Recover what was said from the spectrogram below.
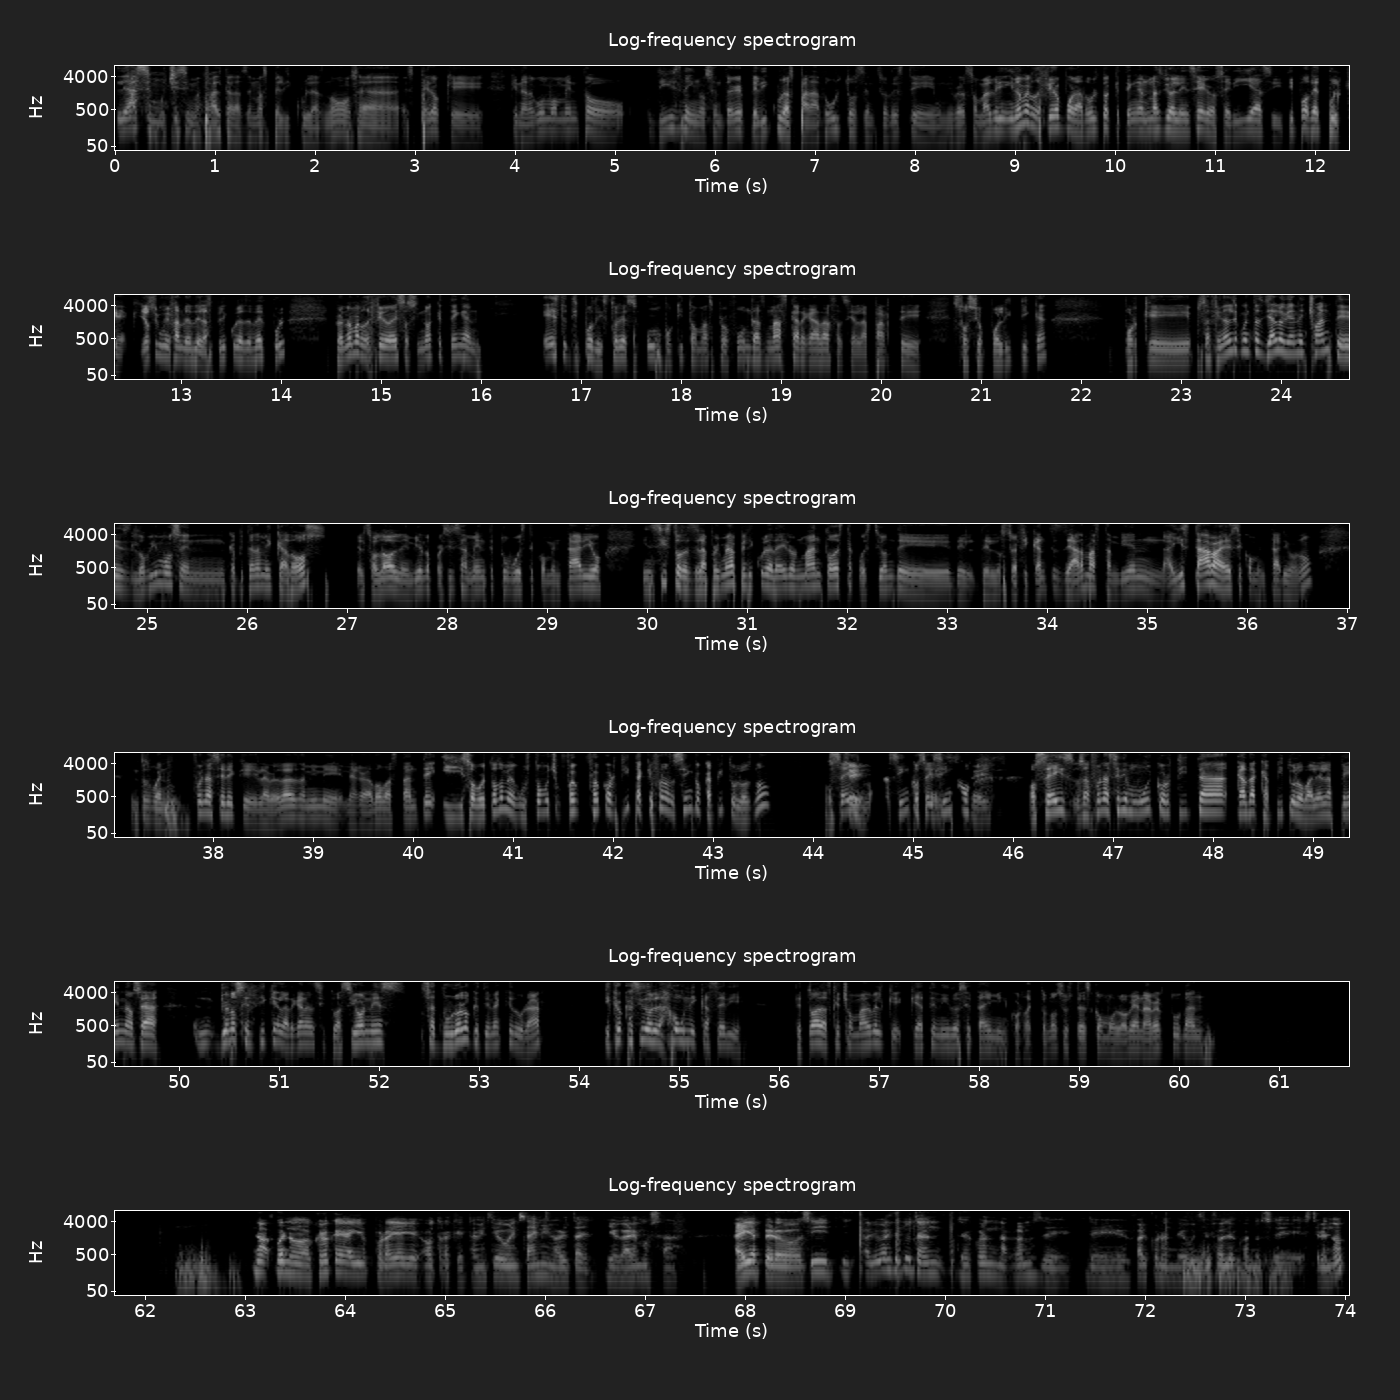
le hace muchísima falta a las demás películas, ¿no? O sea, espero que, en algún momento Disney nos entregue películas para adultos dentro de este universo Marvel. Y no me refiero por adulto a que tengan más violencia y groserías y tipo Deadpool, que, yo soy muy fan de, las películas de Deadpool, pero no me refiero a eso, sino a que tengan este tipo de historias un poquito más profundas, más cargadas hacia la parte sociopolítica porque pues a final de cuentas ya lo habían hecho antes, lo vimos en Capitán América 2, El Soldado del Invierno precisamente tuvo este comentario, insisto, desde la primera película de Iron Man, toda esta cuestión de, los traficantes de armas también, ahí estaba ese comentario, ¿no? Entonces, bueno, fue una serie que la verdad a mí me, agradó bastante y sobre todo me gustó mucho, fue, fue cortita, ¿qué fueron? Cinco capítulos, ¿no? O seis, cinco, seis, cinco. O seis, o sea, fue una serie muy cortita, cada capítulo valía la pena, o sea, yo no sentí que alargaran situaciones, o sea, duró lo que tenía que durar. Y creo que ha sido la única serie de todas las que ha hecho Marvel que, ha tenido ese timing correcto. No sé ustedes cómo lo vean. A ver, tú, Dan. No, bueno, creo que hay, por ahí hay otra que también tiene buen timing. Ahorita llegaremos a, ella, pero sí, al igual que tú, también, ¿se acuerdan? Hablamos de, de Falcon and the Winter Soldier cuando se estrenó.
